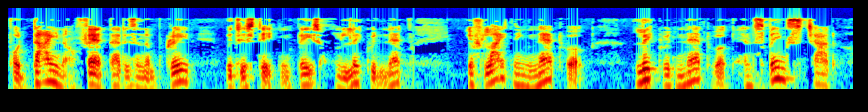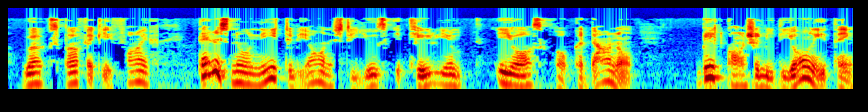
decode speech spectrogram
for DynaFed. That is an upgrade which is taking place on Liquid Network. If Lightning Network, Liquid Network, and Sphinx Chat works perfectly fine, there is no need, to be honest, to use Ethereum, EOS, or Cardano. Bitcoin should be the only thing.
